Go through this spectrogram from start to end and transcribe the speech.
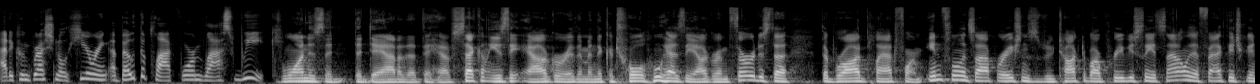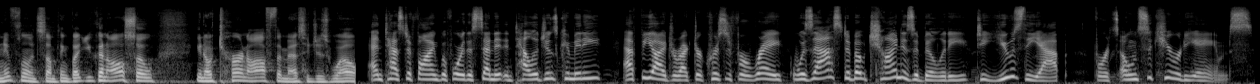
at a congressional hearing about the platform last week. One is the, the data that they have. Secondly, is the algorithm and the control who has the algorithm. Third is the, the broad platform. Influence operations, as we talked about previously, it's not only the fact that you can influence something, but you can also, you know, turn off the message as well. And testifying before the Senate Intelligence Committee, FBI Director Christopher Wray was asked about China's ability to use the app for its own security aims.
